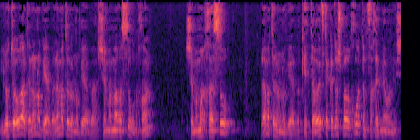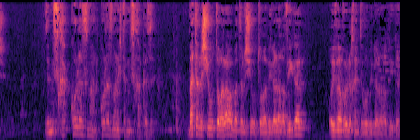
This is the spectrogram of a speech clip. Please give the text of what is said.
היא לא טהורה, אתה לא נוגע בה. למה אתה לא נוגע בה? השם אמר אסור, נכון? השם אמר לך אסור. למה אתה לא נוגע בה? כי אתה אוהב את הקדוש ברוך הוא, אתה מפחד מעונש. זה משחק כל הזמן, כל הזמן יש את המשחק הזה. באת לשיעור תורה, למה באת לשיעור תורה? בגלל הרב יגאל? אוי ואבוי לך אם תבוא בגלל הרב יגאל.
